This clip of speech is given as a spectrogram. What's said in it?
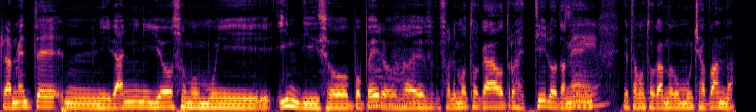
realmente ni Dani ni yo somos muy indies o poperos, solemos tocar otros estilos también, Sí. y estamos tocando con muchas bandas.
